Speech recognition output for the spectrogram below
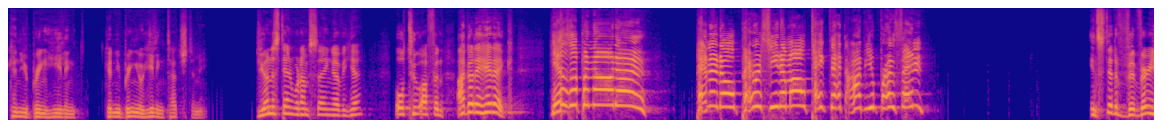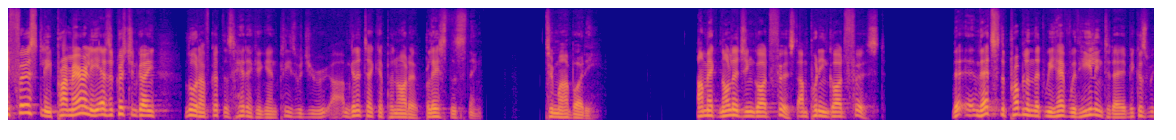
Can you bring healing? Can you bring your healing touch to me? Do you understand what I'm saying over here? All too often, I got a headache. Here's a Panado, Panadol, paracetamol, take that ibuprofen. Instead of very firstly, primarily as a Christian going, Lord, I've got this headache again. Please, would you? I'm going to take a Panado. Bless this thing to my body. I'm acknowledging God first. I'm putting God first. That's the problem that we have with healing today because we,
